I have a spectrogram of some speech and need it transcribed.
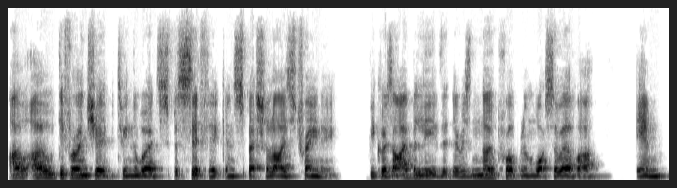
I'll, I'll differentiate between the word specific and specialized training because I believe that there is no problem whatsoever in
